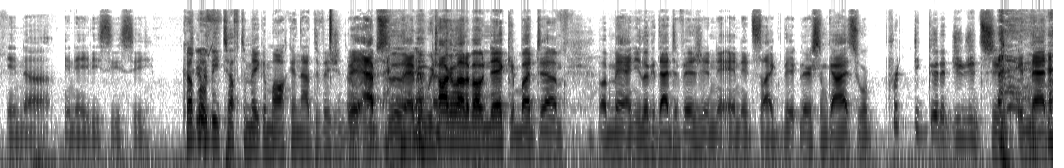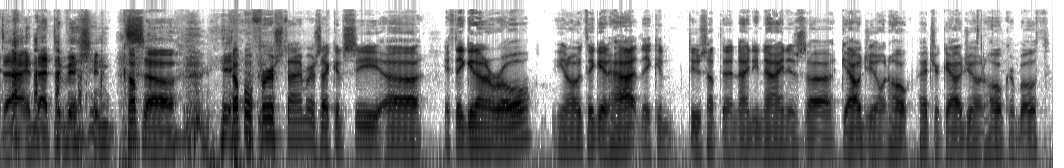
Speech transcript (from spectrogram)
in uh, in ADCC. It's Couple going to be tough to make a mark in that division. Though. Absolutely. I mean, we're talking a lot about Nick, but um, but man, you look at that division, and it's like there, there's some guys who are pretty good at jiu-jitsu in that uh, in that division. So couple first timers I could see uh, if they get on a roll. You know, if they get hot, they could do something at 99. Is uh, Gaudio and Hulk, Patrick Gaudio and Hulk are both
